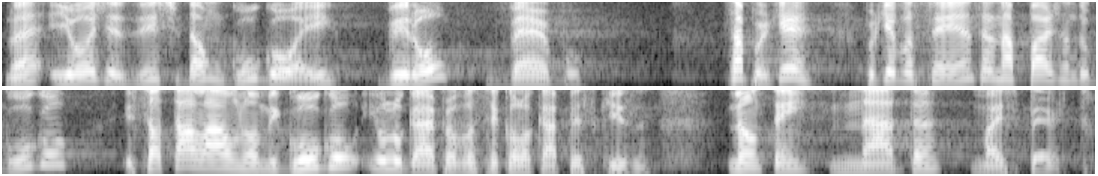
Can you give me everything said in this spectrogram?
Né? E hoje existe, dá um Google aí, virou verbo. Sabe por quê? Porque você entra na página do Google e só está lá o nome Google e o lugar para você colocar a pesquisa. Não tem nada mais perto.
